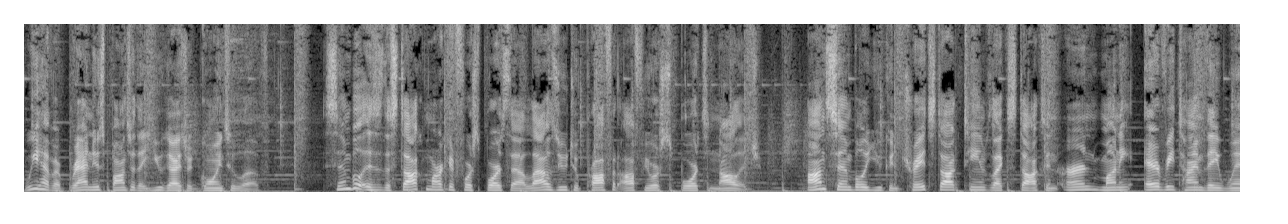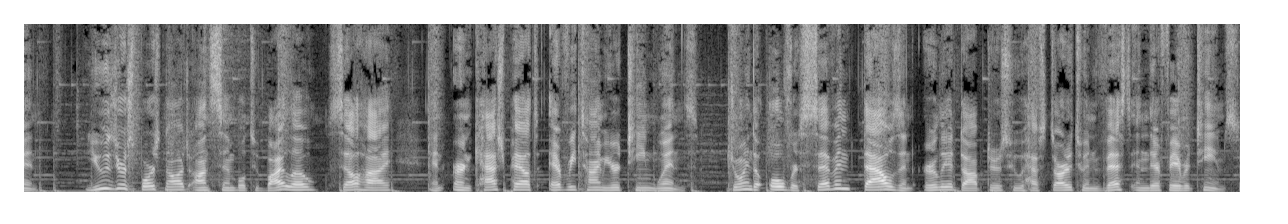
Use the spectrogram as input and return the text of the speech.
We have a brand new sponsor that you guys are going to love. SimBull is the stock market for sports that allows you to profit off your sports knowledge. On SimBull, you can trade stock teams like stocks and earn money every time they win. Use your sports knowledge on SimBull to buy low, sell high, and earn cash payouts every time your team wins. Join the over 7,000 early adopters who have started to invest in their favorite teams.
